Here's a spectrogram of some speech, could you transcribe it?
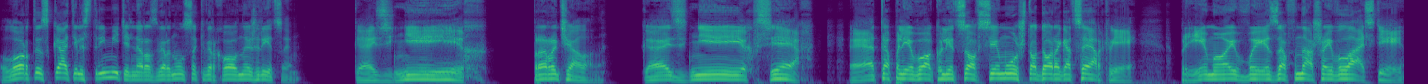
Лорд-искатель стремительно развернулся к верховной жрице. «Казни их!» – прорычал он. «Казни их всех! Это плевок в лицо всему, что дорого церкви! Прямой вызов нашей власти!»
